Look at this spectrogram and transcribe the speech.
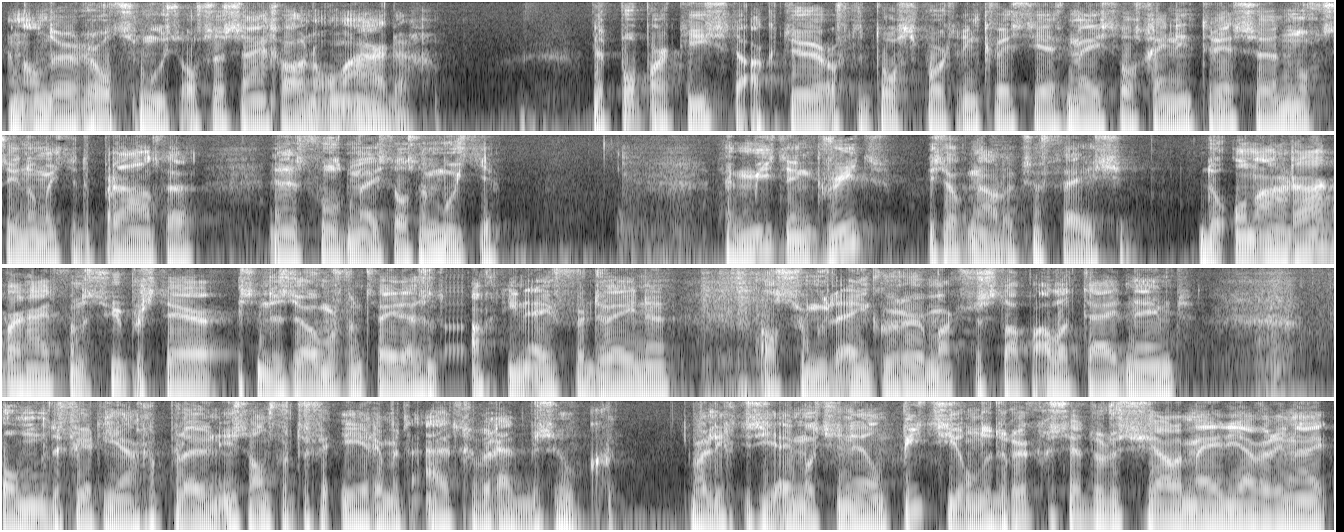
een andere rotsmoes of ze zijn gewoon onaardig. De popartiest, de acteur of de topsporter in kwestie... heeft meestal geen interesse, nog zin om met je te praten... en het voelt meestal als een moedje. Een meet and greet is ook nauwelijks een feestje. De onaanraakbaarheid van de superster is in de zomer van 2018 even verdwenen... als Formule 1-coureur Max Verstappen alle tijd neemt... om de 14-jarige pleun in Zandvoort te vereren met een uitgebreid bezoek. Wellicht is hij emotioneel een pietje onder druk gezet door de sociale media... waarin hij 24-7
